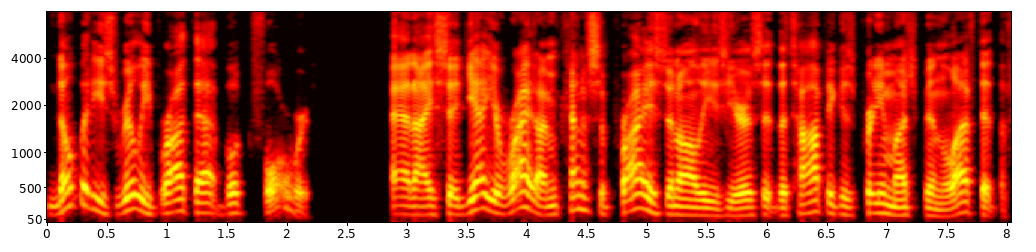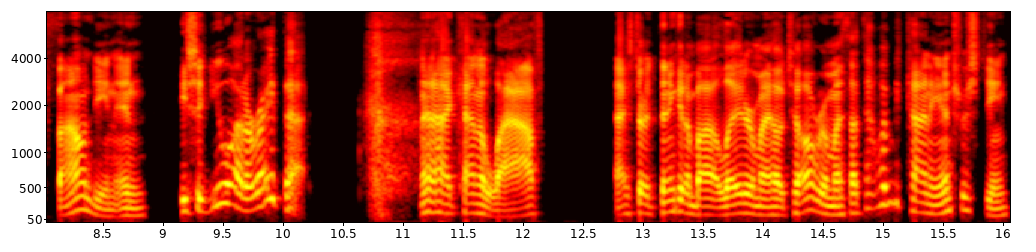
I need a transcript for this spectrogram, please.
nobody's really brought that book forward. And I said, Yeah, you're right. I'm kind of surprised in all these years that the topic has pretty much been left at the founding. And he said, You ought to write that. and I kind of laughed. I started thinking about it later in my hotel room. I thought that would be kind of interesting.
